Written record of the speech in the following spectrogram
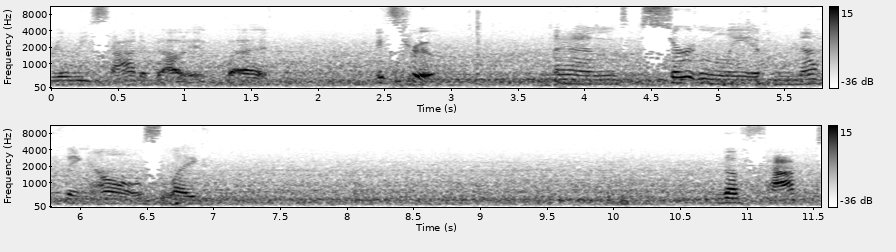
really sad about it, but it's true. And certainly, if nothing else, like the fact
